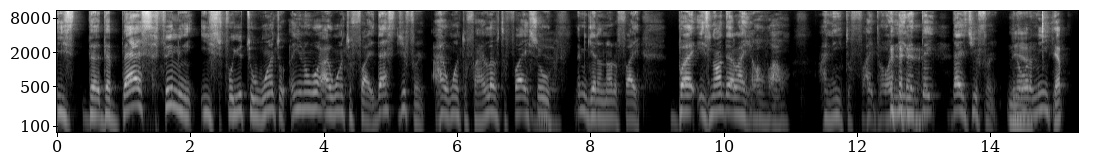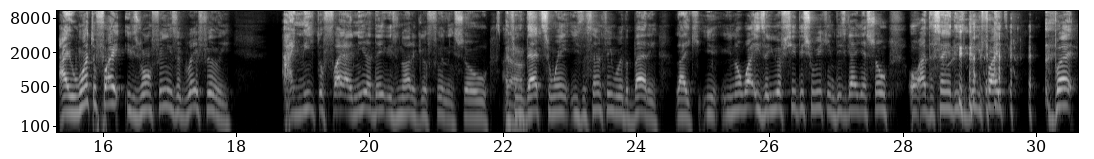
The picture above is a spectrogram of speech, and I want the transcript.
is the the best feeling is for you to want to you know what I want to fight. That's different. I want to fight. I love to fight. So let me get another fight. But it's not that like, oh wow, I need to fight, bro. I need a date. That's different. You know what I mean? Yep. I want to fight. It is one feeling. It's a great feeling. I need to fight. I need a date. It's not a good feeling. So I think that's when it's the same thing with the betting. Like you, you know what? It's a UFC this weekend. this guy gets so oh at the same this big fight, but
